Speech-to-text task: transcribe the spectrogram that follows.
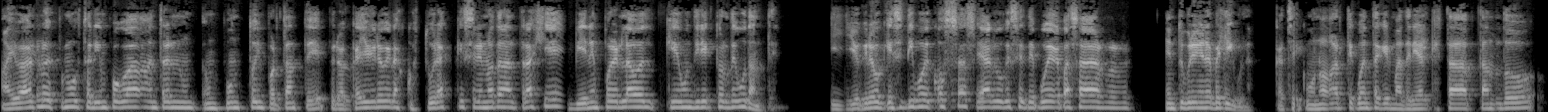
Ahí va, después me gustaría un poco entrar en un, punto importante, pero acá yo creo que las costuras que se le notan al traje vienen por el lado del que es un director debutante. Y yo creo que ese tipo de cosas es algo que se te puede pasar en tu primera película, ¿cachai? Como no darte cuenta que el material que está adaptando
